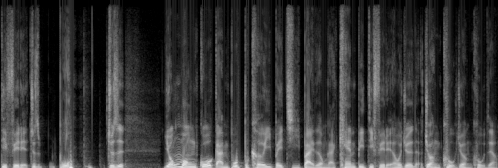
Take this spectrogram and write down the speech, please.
defeated”，就是不就是勇猛果敢，不不可以被击败这种感，“can be defeated”，我觉得就很酷，就很酷这样。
